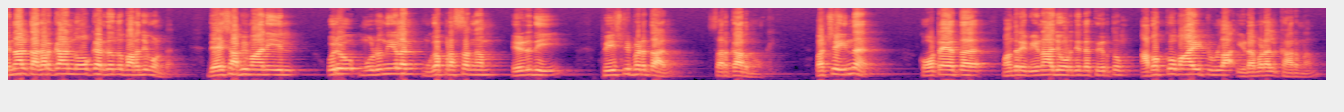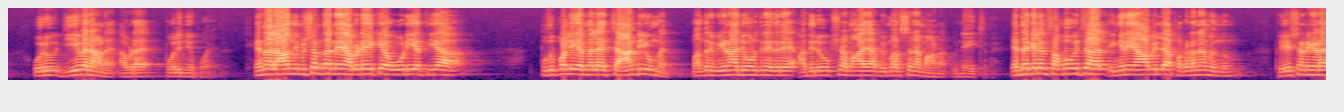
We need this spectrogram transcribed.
എന്നാൽ തകർക്കാൻ നോക്കരുതെന്ന് പറഞ്ഞുകൊണ്ട് ദേശാഭിമാനിയിൽ ഒരു മുഴുനീളൻ മുഖപ്രസംഗം എഴുതി ഭീഷണിപ്പെടുത്താൻ സർക്കാർ നോക്കി. പക്ഷേ ഇന്ന് കോട്ടയത്ത് മന്ത്രി വീണ ജോർജിന്റെ തീർത്തും അപക്വമായിട്ടുള്ള ഇടപെടൽ കാരണം ഒരു ജീവനാണ് അവിടെ പൊലിഞ്ഞു പോയത്. എന്നാൽ ആ നിമിഷം തന്നെ അവിടേക്ക് ഓടിയെത്തിയ Puthuppally M L A Chandy Oommen മന്ത്രി വീണ ജോർജിനെതിരെ അതിരൂക്ഷമായ വിമർശനമാണ് ഉന്നയിച്ചത്. എന്തെങ്കിലും സംഭവിച്ചാൽ ഇങ്ങനെയാവില്ല പ്രകടനമെന്നും ഭീഷണിയുടെ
